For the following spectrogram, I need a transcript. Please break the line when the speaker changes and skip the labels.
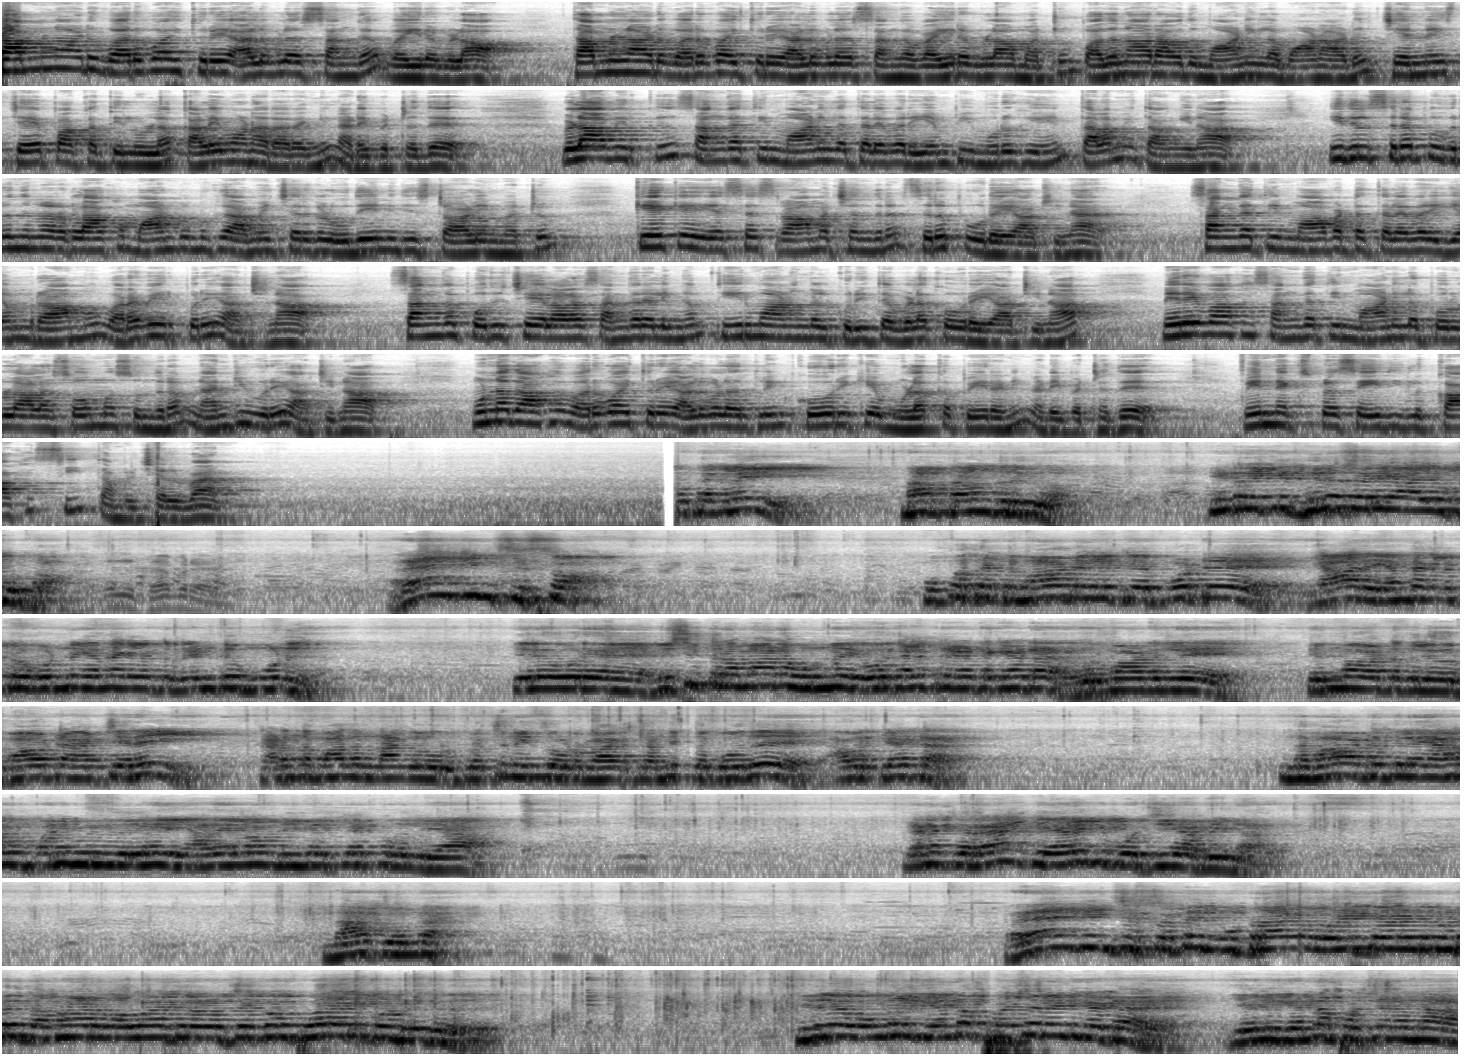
தமிழ்நாடு வருவாய்த்துறை அலுவலர் சங்க வைர விழா. தமிழ்நாடு வருவாய்த்துறை அலுவலர் சங்க வைர விழா மற்றும் பதினாறாவது மாநில மாநாடு சென்னை சேப்பாக்கத்தில் உள்ள கலைவாணர் அரங்கில் நடைபெற்றது. விழாவிற்கு சங்கத்தின் மாநில தலைவர் எம்பி முருகையன் தலைமை தாங்கினார். இதில் சிறப்பு விருந்தினர்களாக மாண்புமிகு அமைச்சர்கள் உதயநிதி ஸ்டாலின் மற்றும் K K S S Ramachandran சிறப்பு உரையாற்றினர். சங்கத்தின் மாவட்ட தலைவர் எம் ராமு வரவேற்புரை ஆற்றினார். சங்க பொதுச் செயலாளர் சங்கரலிங்கம் தீர்மானங்கள் குறித்த விளக்க உரையாற்றினார். நிறைவாக சங்கத்தின் மாநில பொருளாளர் சோமசுந்தரம் நன்றி உரை ஆற்றினார். முன்னதாக வருவாய்த்துறை அலுவலர்களின் கோரிக்கை முழக்க பேரணி நடைபெற்றது. வின் எக்ஸ்பிரஸ் செய்திகளுக்காக சி தமிழ்ச்செல்வன்.
நாம் கலந்திருக்கிறோம். இன்றைக்கு தினசரி ஆய்வு கூட்டம். ரேங்கிங் சிஸ்டம் முப்பத்தெட்டு மாவட்டங்களுக்கு போட்டு யார் எந்த கலெக்டர் ஒன்று எந்த கலெக்டர் ரெண்டு மூணு. இதுல ஒரு விசித்திரமான உண்மை ஒரு கலெக்டர் கிட்ட கேட்டார். ஒரு மாவட்டத்தில் தென் மாவட்டத்தில் ஒரு மாவட்ட ஆட்சியரை கடந்த மாதம் நாங்கள் ஒரு பிரச்சனை தொடர்பாக சந்தித்த போது அவர் கேட்டார். இந்த மாவட்டத்தில் யாரும் பணிபுரிவதில்லை அதையெல்லாம் நீங்கள் கேட்பதில்லையா? எனக்கு ரேங்க் இறங்கி போச்சு அப்படின்னாரு. நான் சொன்னேன். ரேங்கிங் சிஸ்டத்தை முற்றாக ஒழிக்க வேண்டும் என்று தமிழ்நாடு வருவாய்த்துறை சங்கம் போராடி கொண்டிருக்கிறது. இதுல உங்களுக்கு என்ன பிரச்சனைன்னு கேட்டாரு. எங்களுக்கு என்ன பிரச்சனைன்னா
